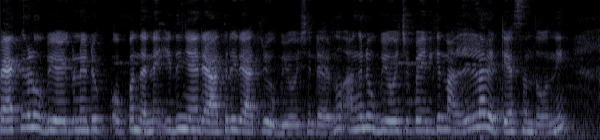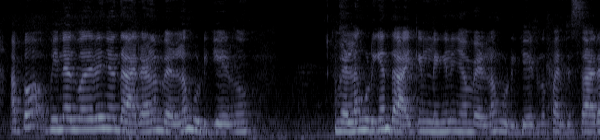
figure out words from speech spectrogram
പാക്കുകൾ ഉപയോഗിക്കുന്നതിന്റെ ഒപ്പം തന്നെ ഇത് ഞാൻ രാത്രി രാത്രി ഉപയോഗിച്ചിട്ടുണ്ടായിരുന്നു. അങ്ങനെ ഉപയോഗിച്ചപ്പോൾ എനിക്ക് നല്ല വ്യത്യാസം തോന്നി. അപ്പോൾ പിന്നെ അതുപോലെ ഞാൻ ധാരാളം വെള്ളം കുടിക്കുമായിരുന്നു വെള്ളം കുടിക്കാൻ ദാഹിക്കുന്നില്ലെങ്കിൽ ഞാൻ വെള്ളം കുടിക്കുമായിരുന്നു. പഞ്ചസാര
